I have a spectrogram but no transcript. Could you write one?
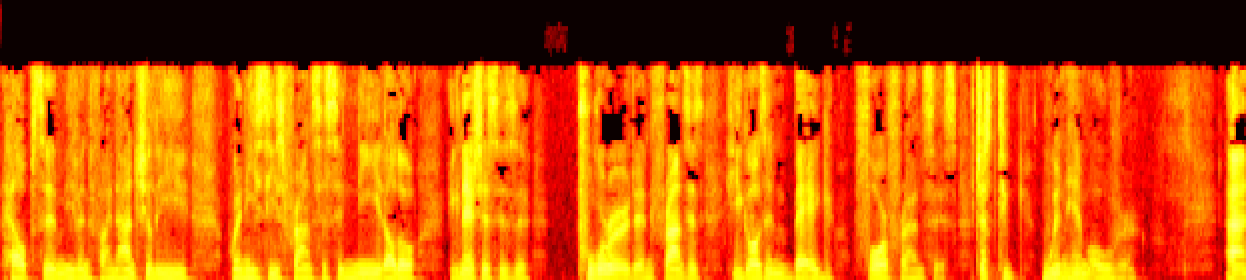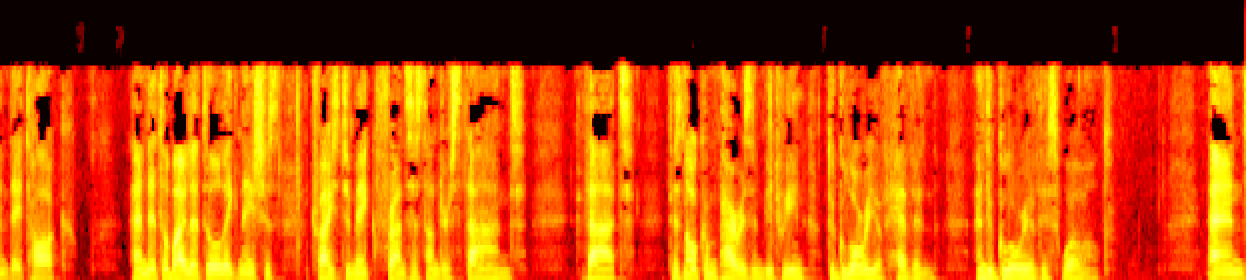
helps him even financially when he sees Francis in need. Although Ignatius is a poorer than Francis, he goes and beg for Francis just to win him over. And they talk, and little by little, Ignatius tries to make Francis understand that there's no comparison between the glory of heaven and the glory of this world. And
